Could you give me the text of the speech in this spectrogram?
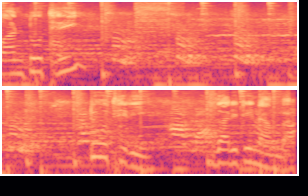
One two three two three গাড়িটির নাম্বার।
